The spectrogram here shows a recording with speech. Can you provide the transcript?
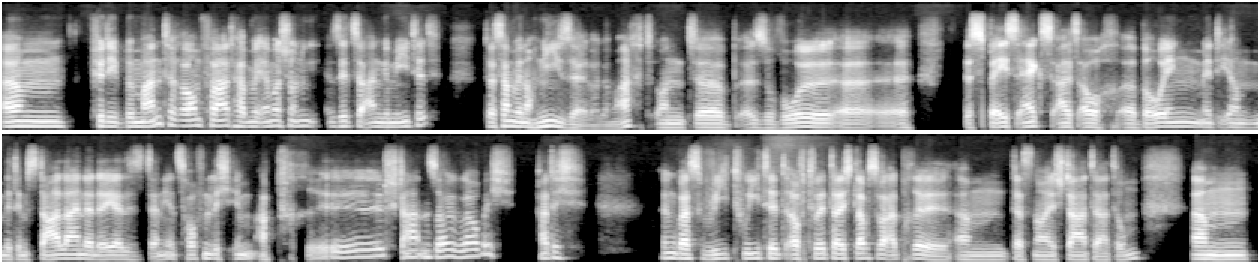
Ähm, für die bemannte Raumfahrt haben wir immer schon Sitze angemietet. Das haben wir noch nie selber gemacht. Und äh, sowohl äh, SpaceX als auch äh, Boeing mit, ihrem, mit dem Starliner, der ja dann jetzt hoffentlich im April starten soll, glaube ich, hatte ich irgendwas retweetet auf Twitter. Ich glaube, es war April, ähm, das neue Startdatum. Ähm,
